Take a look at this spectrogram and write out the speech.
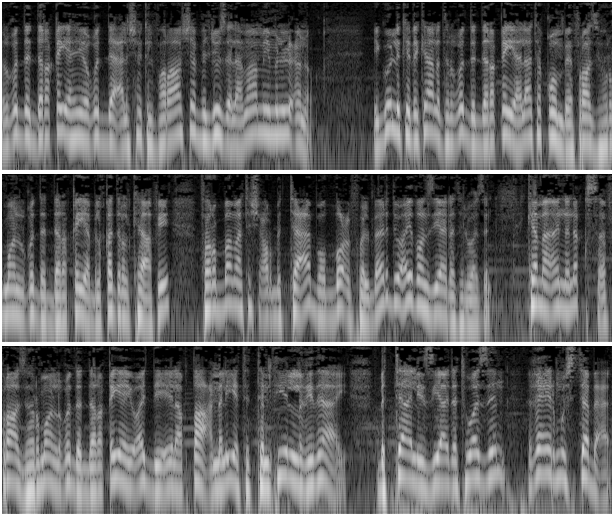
الغدة الدرقية هي غدة على شكل فراشة في الجزء الأمامي من العنق. يقول لك إذا كانت الغدة الدرقية لا تقوم بإفراز هرمون الغدة الدرقية بالقدر الكافي فربما تشعر بالتعب والضعف والبرد وأيضا زيادة الوزن. كما أن نقص إفراز هرمون الغدة الدرقية يؤدي إلى إبطاء عملية التمثيل الغذائي بالتالي زيادة وزن غير مستبعد.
